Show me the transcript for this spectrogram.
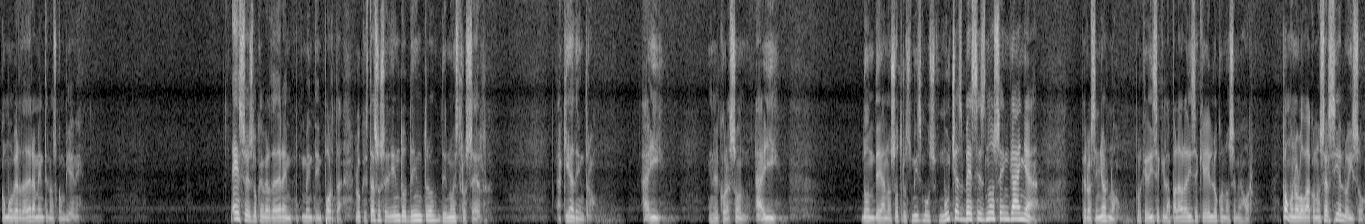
como verdaderamente nos conviene? Eso es lo que verdaderamente importa, lo que está sucediendo dentro de nuestro ser, aquí adentro, ahí, en el corazón, ahí, donde a nosotros mismos muchas veces nos engaña pero al Señor no, porque dice que la palabra dice que Él lo conoce mejor. ¿Cómo no lo va a conocer si Él lo hizo?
